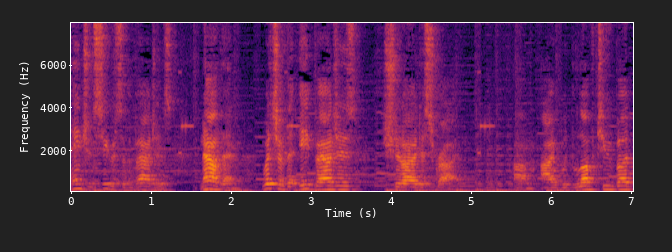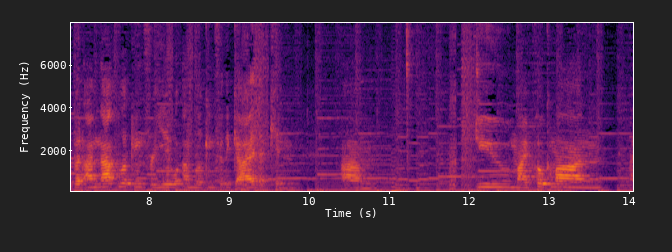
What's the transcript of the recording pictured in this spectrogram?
ancient secrets of the badges. Now then, which of the eight badges should I describe? Um, I would love to, bud, but I'm not looking for you. I'm looking for the guy that can um, do my Pokemon. I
